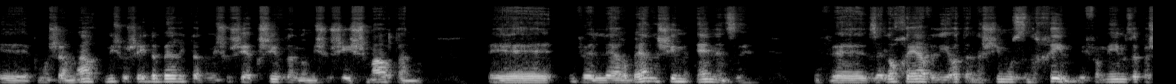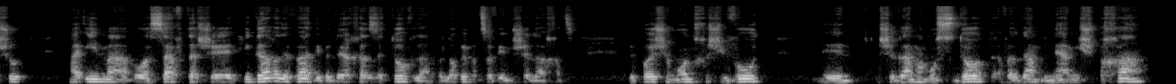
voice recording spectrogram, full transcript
אה, כמו שאמרת, מישהו שידבר איתנו, מישהו שיקשיב לנו, מישהו שישמע אותנו, אה, ולהרבה אנשים אין את זה, וזה לא חייב להיות אנשים מוזנחים, לפעמים זה פשוט האימא או הסבתא שהיא גרה לבד, היא בדרך כלל זה טוב לה, אבל לא במצבים של לחץ, ופה יש המון חשיבות שגם המוסדות, אבל גם בני המשפחה, אה,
